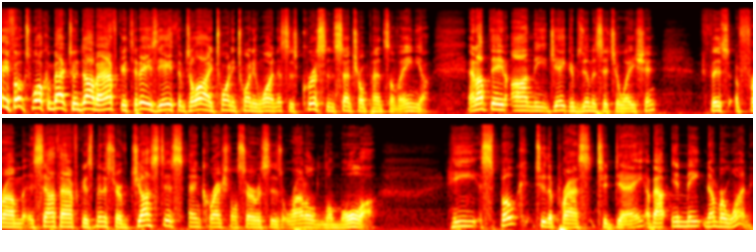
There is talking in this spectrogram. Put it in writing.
Hey folks, welcome back to Indaba Africa. Today is the 8th of July, 2021. This is Chris in central Pennsylvania. An update on the Jacob Zuma situation. This from South Africa's Minister of Justice and Correctional Services, Ronald Lamola. He spoke to the press today about inmate number one,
